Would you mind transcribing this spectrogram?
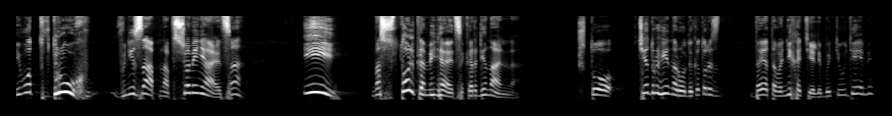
И вот вдруг, внезапно все меняется, и настолько меняется кардинально, что те другие народы, которые до этого не хотели быть иудеями,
